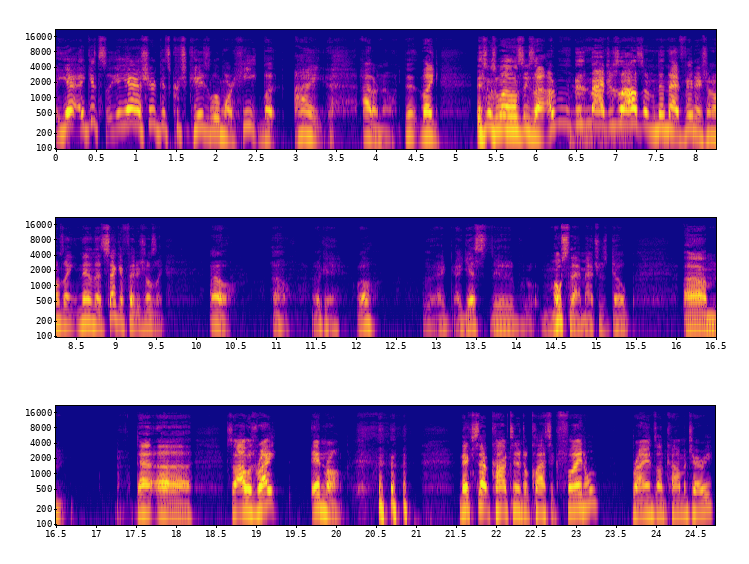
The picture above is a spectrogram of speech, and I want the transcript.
yeah, it gets yeah, sure it gets Christian Cage a little more heat, but I I don't know. Like this is one of those things like this match is awesome, and then that finish, and I was like, and then the second finish, I was like, oh, oh, okay, well, I, I guess the most of that match was dope. Um, that uh, so I was right and wrong. Next up, Continental Classic Final. Bryan's on commentary.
